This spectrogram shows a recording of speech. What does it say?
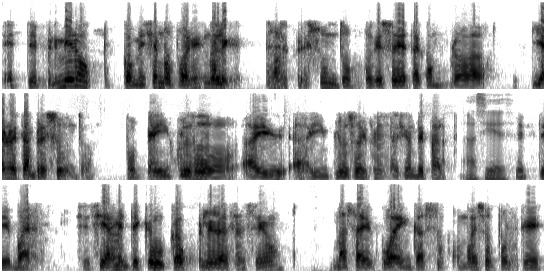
este, primero comencemos poniéndole al presunto, porque eso ya está comprobado. Ya no es tan presunto, porque hay incluso hay, hay incluso declaración de parte. Así es. Este, bueno, sencillamente hay que buscar cuál es la sanción más adecuada en casos como eso, porque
